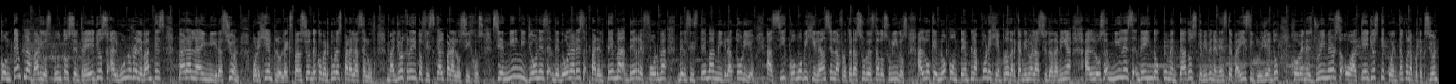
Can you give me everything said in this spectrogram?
Contempla varios puntos, entre ellos algunos relevantes para la inmigración. Por ejemplo, la expansión de coberturas para la salud, mayor crédito fiscal para los hijos, 100 mil millones de dólares para el tema de reforma del sistema migratorio, así como vigilancia en la frontera sur de Estados Unidos, algo que no contempla, por ejemplo, dar camino a la ciudadanía a los miles de indocumentados que viven en este país, incluyendo jóvenes Dreamers o aquellos que cuentan con la protección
